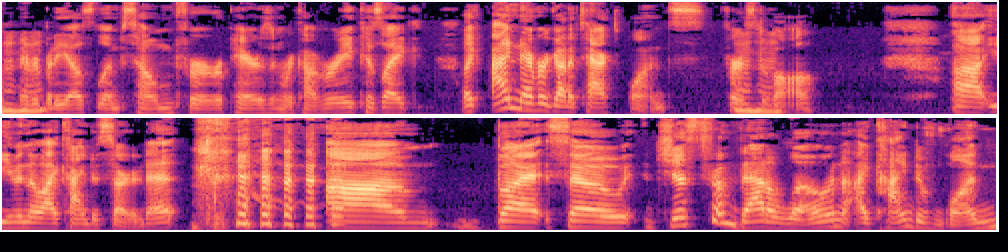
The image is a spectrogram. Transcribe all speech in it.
Mhm. Everybody else limps home for repairs and recovery because like like I never got attacked once. 1st of Mhm. all, uh, even though I kind of started it. um, but so just from that alone, I kind of won.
